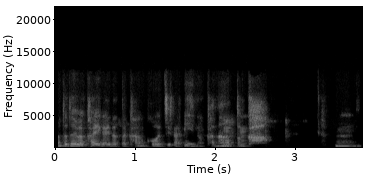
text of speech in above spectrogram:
まあ、例えば海外だったら観光地がいいのかなとか。うん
